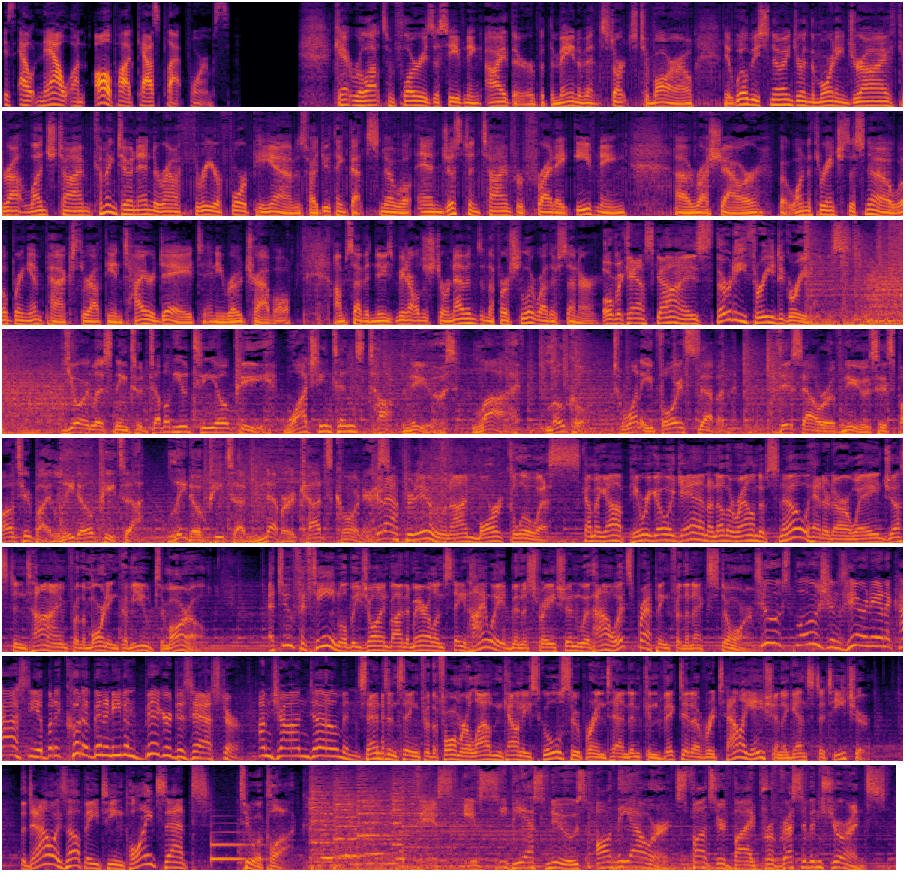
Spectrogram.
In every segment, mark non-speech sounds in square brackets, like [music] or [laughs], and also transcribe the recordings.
is out now on all podcast platforms. Can't rule out some flurries this evening either, but the main event starts tomorrow. It will be snowing during the morning drive throughout lunchtime, coming to an end around 3 or 4 p.m. So I do think that snow will end just in time for Friday evening uh, rush hour. But 1 to 3 inches of snow will bring impacts throughout the entire day to any road travel. I'm 7 News meteorologist Jordan Evans in the First Alert Weather Center. Overcast skies, 33 degrees. You're listening to WTOP, Washington's top news, live, local, 24 7. This hour of news is sponsored by Lido Pizza. Lido Pizza never cuts corners. Good afternoon. I'm Mark Lewis. Coming up, here we go again. Another round of snow headed our way just in time for the morning commute tomorrow. At 2.15, we'll be joined by the Maryland State Highway Administration with how it's prepping for the next storm. Two explosions here in Anacostia, but it could have been an even bigger disaster. I'm John Domen. Sentencing for the former Loudoun County School Superintendent convicted of retaliation against a teacher. The Dow is up 18 points at 2 o'clock. This is CBS News on the Hour, sponsored by Progressive Insurance.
